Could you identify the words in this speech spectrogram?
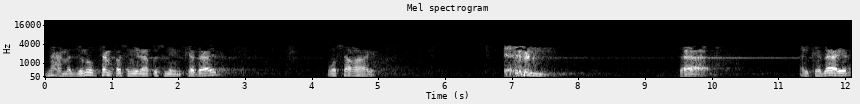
نعم الذنوب تنقسم إلى قسمين كبائر وصغائر. فالكبائر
